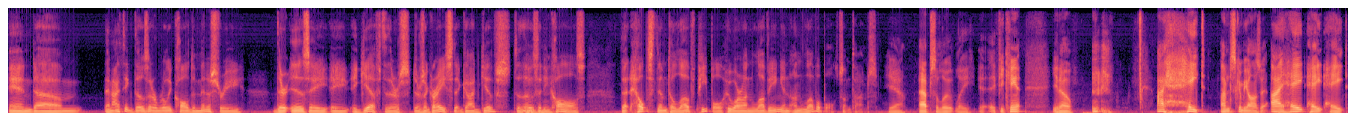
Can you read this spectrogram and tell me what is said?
and um, and I think those that are really called to ministry, there is a, a, a gift. There's there's a grace that God gives to those that He calls, that helps them to love people who are unloving and unlovable sometimes. Yeah, absolutely. If you can't, you know, I hate, I'm just going to be honest with you, I hate, hate, hate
